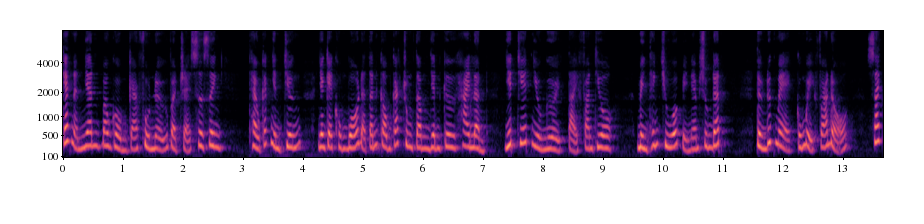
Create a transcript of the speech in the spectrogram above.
các nạn nhân bao gồm cả phụ nữ và trẻ sơ sinh. Theo các nhân chứng, những kẻ khủng bố đã tấn công các trung tâm dân cư hai lần, giết chết nhiều người tại Fantio. Mình Thánh Chúa bị ném xuống đất. Từng Đức Mẹ cũng bị phá đổ. Sách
